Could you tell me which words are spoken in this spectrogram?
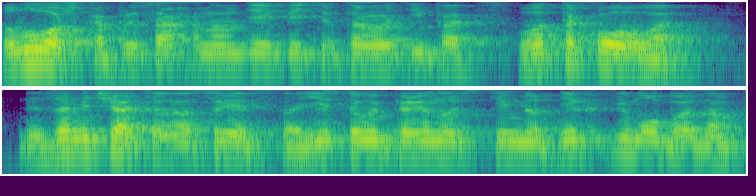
ложка при сахарном диабете второго типа вот такого замечательного средства, если вы переносите мед, никаким образом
